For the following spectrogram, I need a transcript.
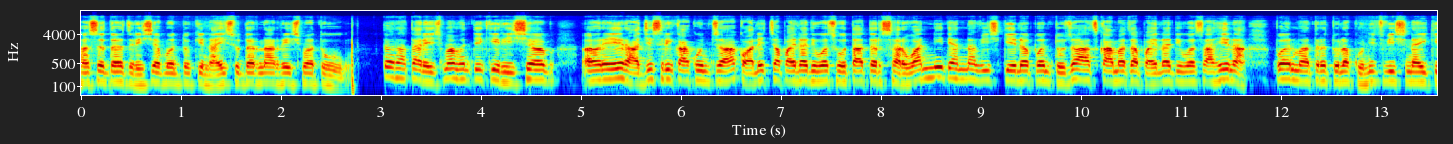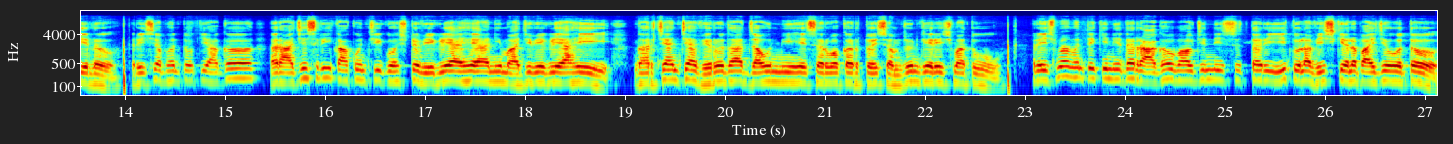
हसतच रिषभ म्हणतो की नाही सुधारणार रेश्मा तू. तर आता रेश्मा म्हणते की रिषभ अरे राजश्री काकूंचा कॉलेजचा पहिला दिवस होता तर सर्वांनी त्यांना विश केलं पण तुझा आज कामाचा पहिला दिवस आहे ना पण मात्र तुला कुणीच विश नाही केलं. रिषभ म्हणतो की अगं राजश्री काकूंची गोष्ट वेगळी आहे आणि माझी वेगळी आहे. घरच्यांच्या विरोधात जाऊन मी हे सर्व करतोय समजून घे रेश्मा तू. रेश्मा म्हणते की निधर राघव भाऊजींनी तरी तुला विश केलं पाहिजे होतं.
